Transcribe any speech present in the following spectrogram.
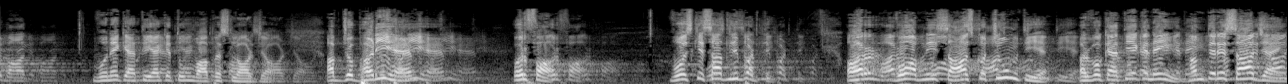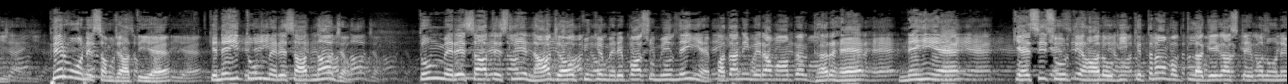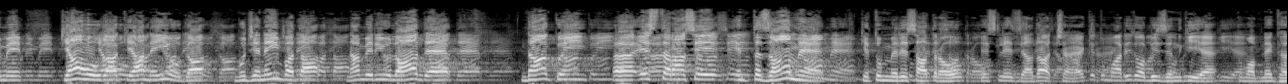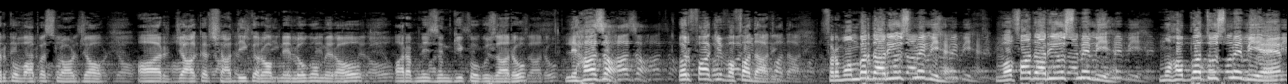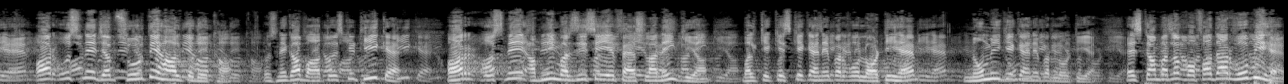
वो उन्हें कहती है कि तुम वापस लौट जाओ। अब जो भड़ी है उर्फा वो इसके साथ लिपटती और वो अपनी सास को चूमती है और वो कहती है कि नहीं हम तेरे साथ जाएँगे। फिर वो उन्हें समझाती है कि नहीं तुम मेरे साथ ना जाओ। तुम मेरे साथ इसलिए ना जाओ क्योंकि मेरे पास उम्मीद नहीं है। पता नहीं मेरा वहाँ पर घर है नहीं है कैसी सूरत हाल होगी? कितना वक्त लगेगा स्टेबल होने में? क्या होगा क्या नहीं होगा? मुझे नहीं पता। ना मेरी औलाद है। ना कोई इस तरह से इंतज़ाम है कि तुम मेरे साथ रहो इसलिए ज़्यादा अच्छा है कि तुम्हारी तो अभी ज़िंदगी है तुम अपने घर को वापस लौट जाओ और जाकर शादी करो अपने लोगों में रहो और अपनी ज़िंदगी को गुजारो। लिहाजा उर्फा की वफादारी। फरमंबरदारी उसमें भी है। वफादारी उसमें भी है। मोहब्बत उसमें भी है और उसने जब सूरत हाल को देखा उसने कहा बात तो इसकी ठीक है। और उसने अपनी मर्ज़ी से ये फैसला नहीं किया बल्कि किसके कहने पर वो लौटी है नोमी के कहने पर लौटी है। इसका मतलब वफादार वो भी है।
